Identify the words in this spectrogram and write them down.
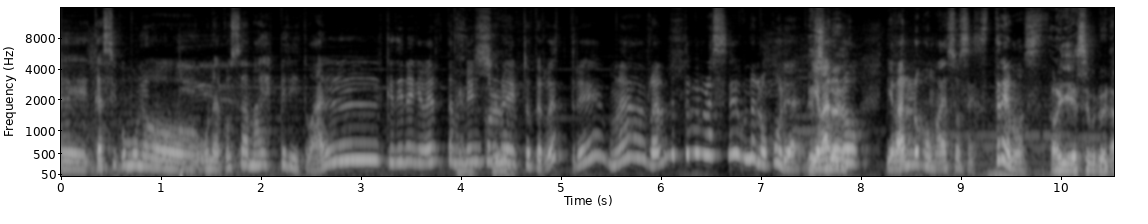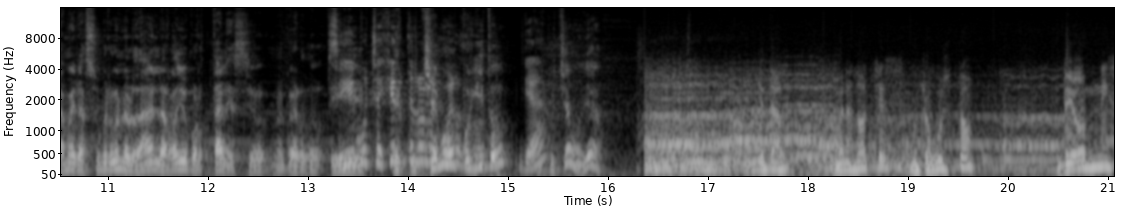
eh, casi como uno- una cosa más espiritual que tiene que ver también ¿En con los extraterrestres. Una, realmente me parece una locura. Eso Llevarlo, llevarlo como a esos extremos. Oye, ese programa era súper bueno, lo daban en la radio Portales, yo me acuerdo. Sí, Y mucha gente lo Escuchemos un poquito. ¿Ya? Escuchemos, ya. ¿Qué tal? Buenas noches, mucho gusto. De ovnis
